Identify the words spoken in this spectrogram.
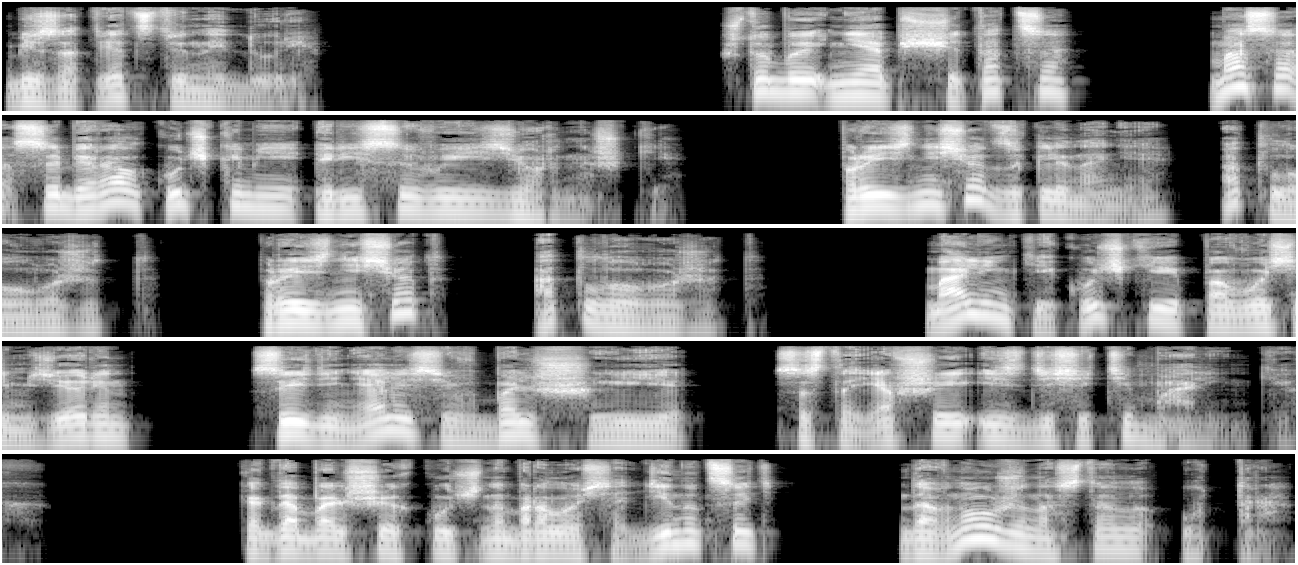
безответственной дури. Чтобы не обсчитаться, Масса собирал кучками рисовые зернышки. Произнесет заклинание — отложит. Произнесет — отложит. Маленькие кучки по восемь зерен соединялись в большие, состоявшие из десяти маленьких. Когда больших куч набралось одиннадцать, Давно уже настало утро.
